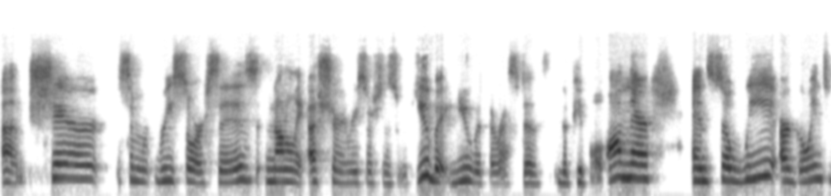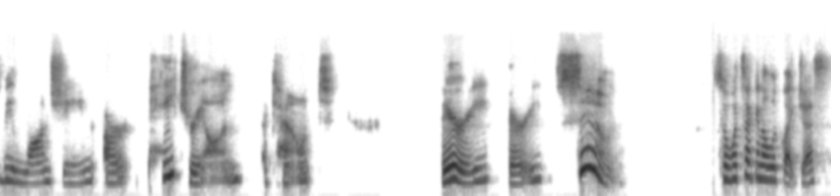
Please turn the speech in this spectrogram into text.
um, share some resources, not only us sharing resources with you, but you with the rest of the people on there. And so we are going to be launching our Patreon account very, very soon. So, what's that going to look like, Jess?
